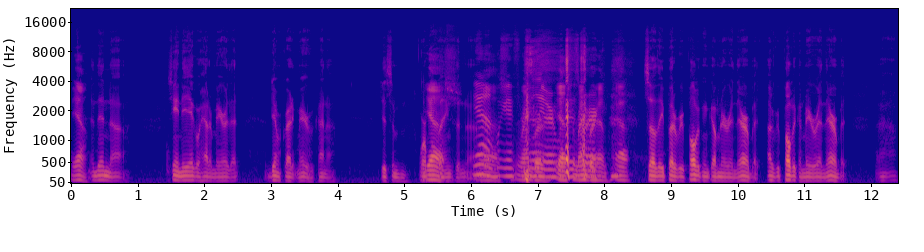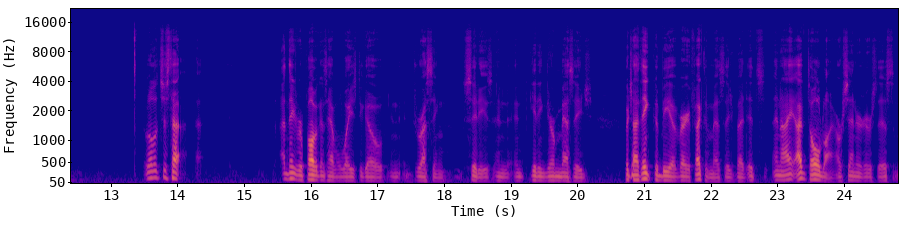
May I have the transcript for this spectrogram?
yeah. and then uh, San Diego had a mayor that Democratic mayor who kind of did some horrible Yes. things, and uh, Yeah, yes, we're remember, familiar with yes, remember him. Yeah, so they put a Republican governor in there, but a Republican mayor in there. But uh, well, it's just that I think Republicans have a ways to go in addressing cities and, and getting their message, which I think could be a very effective message. But it's and I, I've told my, our senators this, and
